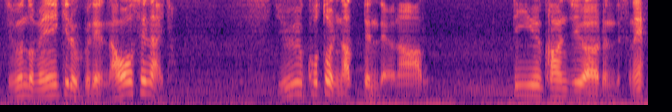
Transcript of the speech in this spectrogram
自分の免疫力で治せないということになってんだよな、っていう感じがあるんですね。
